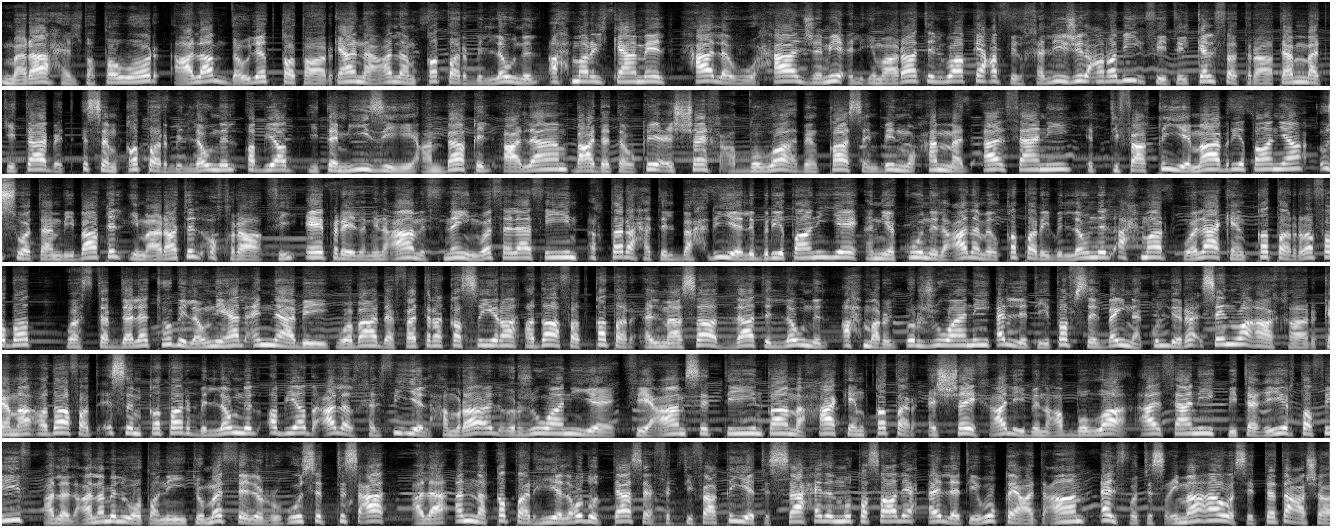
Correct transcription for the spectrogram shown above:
مراحل تطور علم دولة قطر. كان علم قطر باللون الأحمر الكامل. حاله حال جميع الإمارات الواقعة في الخليج العربي في تلك الفترة. تمت كتابة اسم قطر باللون الأبيض لتمييزه عن باقي الأعلام. بعد توقيع الشيخ عبد الله بن قاسم بن محمد آل ثاني اتفاقية مع بريطانيا أسوة بباقي الإمارات الأخرى. في أبريل من عام 32 اقترحت البحرية البريطانية أن يكون العلم القطري باللون الأحمر ولكن قطر رفض رفضت واستبدلته بلونها العنابي وبعد فترة قصيرة أضافت قطر الماسات ذات اللون الأحمر الأرجواني التي تفصل بين كل رأس وآخر. كما أضافت اسم قطر باللون الأبيض على الخلفية الحمراء الأرجوانية. في عام 60 قام حاكم قطر الشيخ علي بن عبد الله آل ثاني بتغيير طفيف على العلم الوطني. تمثل الرؤوس التسعة على أن قطر هي العضو التاسع في اتفاقية الساحل المتصالح التي وقعت عام 1916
